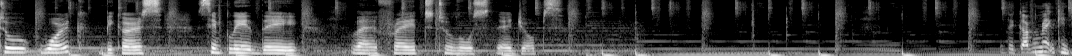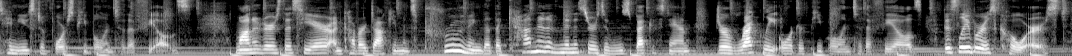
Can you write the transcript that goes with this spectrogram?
to work because simply they were afraid to lose their jobs. The government continues to force people into the fields. Monitors this year uncovered documents proving that the cabinet of ministers of Uzbekistan directly ordered people into the fields. This labor is coerced,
